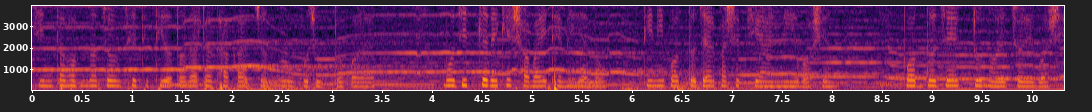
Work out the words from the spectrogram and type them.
চিন্তাভাবনা চলছে তৃতীয় তলাটা থাকার জন্য উপযুক্ত করার। মজিদকে দেখে সবাই থেমে গেল। তিনি পদ্মজার পাশে চেয়ার নিয়ে বসেন। পদ্মজা একটু নড়ে চড়ে বসে।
